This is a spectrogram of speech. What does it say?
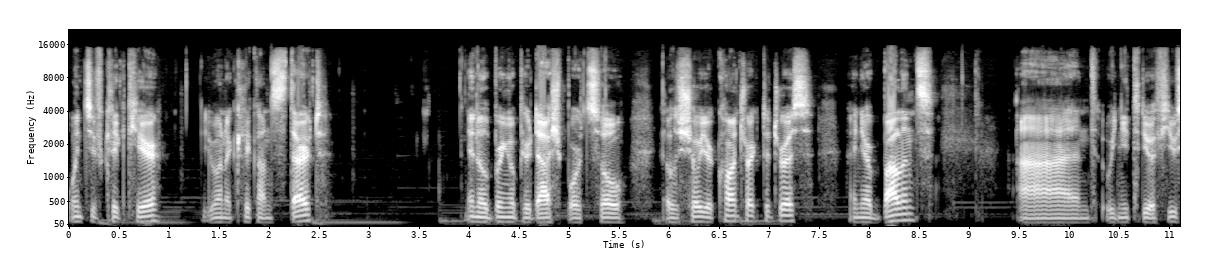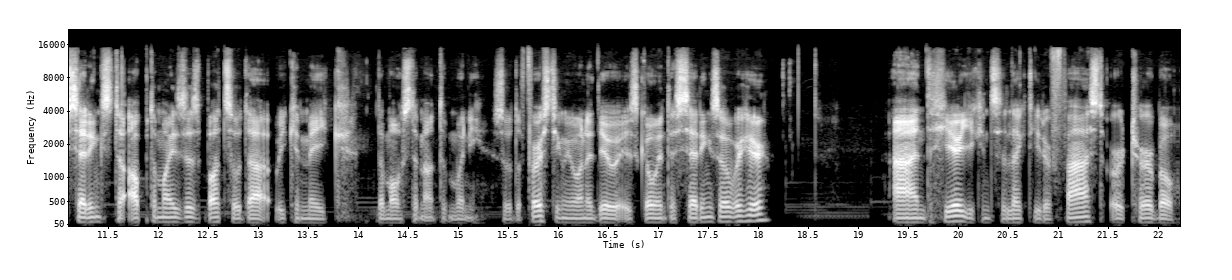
once you've clicked here, you want to click on start and it'll bring up your dashboard. So it'll show your contract address and your balance. And we need to do a few settings to optimize this bot so that we can make the most amount of money. So the first thing we want to do is go into settings over here. And here you can select either fast or turbo.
